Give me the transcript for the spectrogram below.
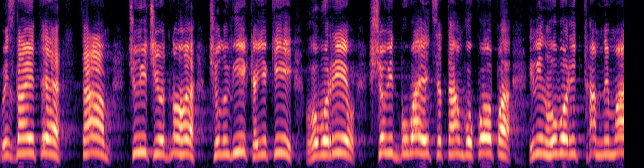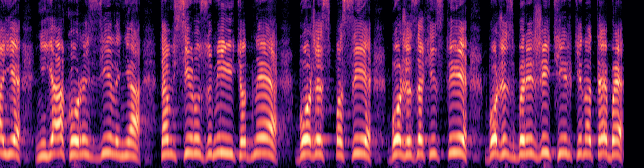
Ви знаєте, там, чуючи одного чоловіка, який говорив, що відбувається там в окопах, і він говорить, там немає ніякого розділення, там всі розуміють одне, Боже спаси, Боже захисти, Боже збережи тільки на тебе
